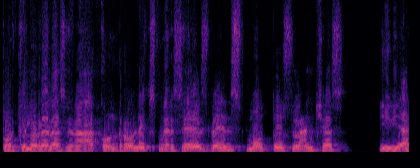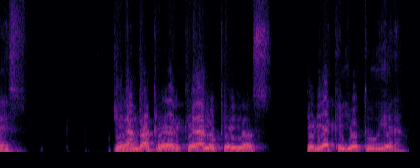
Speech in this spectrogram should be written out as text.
porque lo relacionaba con Rolex, Mercedes-Benz, motos, lanchas y viajes, llegando a creer que era lo que Dios quería que yo tuviera.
